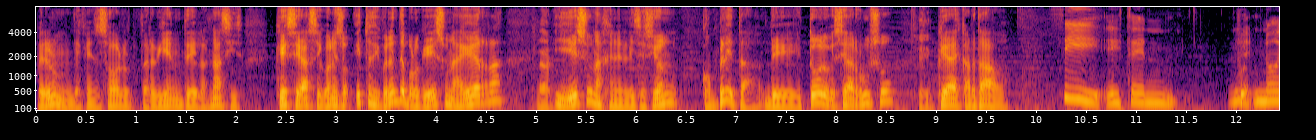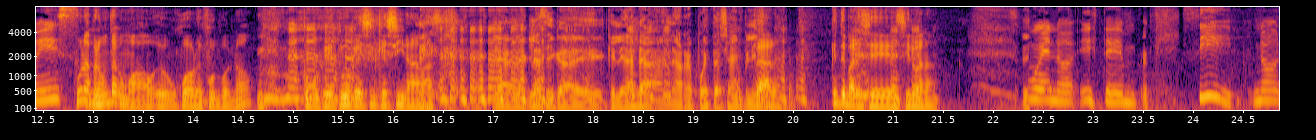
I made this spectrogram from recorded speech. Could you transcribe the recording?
pero era un defensor ferviente de los nazis. ¿Qué se hace con eso? Esto es diferente porque es una guerra Claro. y es una generalización completa de todo lo que sea ruso Sí. queda descartado. sí, este, Fue- no es... Fue una pregunta como a un jugador de fútbol, ¿no? Como que tuvo que decir que sí nada más. La, la clásica de que le das la, la respuesta ya implícita. Claro. ¿Qué te parece, Silvana? Bueno, este, sí, no,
